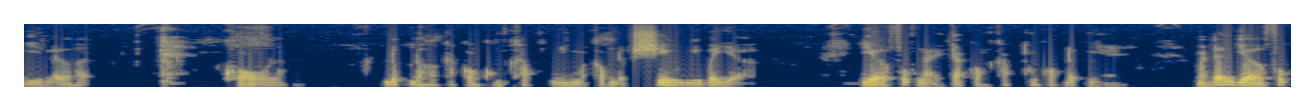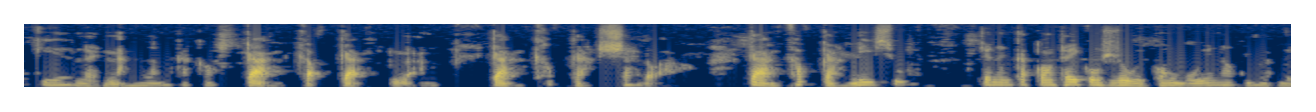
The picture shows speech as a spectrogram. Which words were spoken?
gì nữa hết. Khổ lắm. Lúc đó các con cũng khóc, nhưng mà không được siêu như bây giờ. Giờ phút này các con khóc không có được nhẹ mà đến giờ phút kia lại nặng lắm các con. Càng khóc càng nặng càng khóc càng xa đọa, càng khóc càng đi xuống. Cho nên các con thấy con ruồi con mũi nó cũng là bị.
